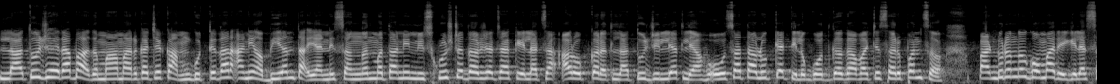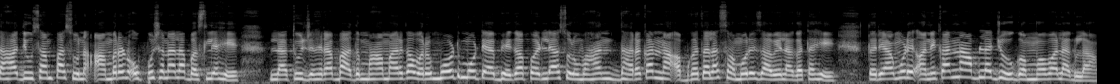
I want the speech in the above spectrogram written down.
लातूर जहिराबाद महामार्गाचे काम गुत्तेदार आणि अभियंता यांनी संगनमताने निकृष्ट दर्जाचा केल्याचा आरोप करत लातूर जिल्ह्यातल्या औसा तालुक्यातील गोदगा गावाचे सरपंच पांडुरंग गोमारे गेल्या सहा दिवसांपासून आमरण उपोषणाला बसले आहे. लातूर जहिराबाद महामार्गावर मोठमोठ्या भेगा पडल्या असून वाहनधारकांना अपघाताला सामोरे जावे लागत आहे. तर यामुळे अनेकांना आपला जीव गमवावा लागला.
